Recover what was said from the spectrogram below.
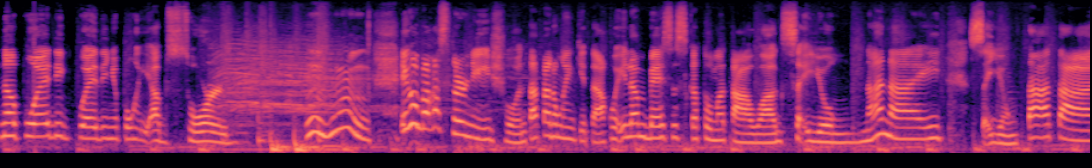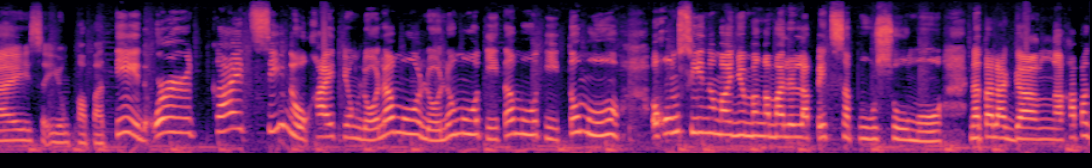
na pwedeng-pwede nyo pong i-absorb. Mhm. Ikaw ba, Castor Nation, tatanungin kita kung ilang beses ka tumatawag sa iyong nanay, sa iyong tatay, sa iyong kapatid, or kahit sino, kahit yung lola mo, lolo mo, tita mo, tito mo, o kung sino man yung mga malalapit sa puso mo na talagang ah, kapag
